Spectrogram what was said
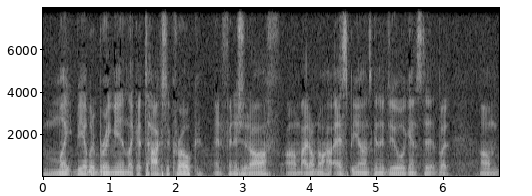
might be able to bring in like a Toxicroak and finish it off. Um, I don't know how Espeon's going to do against it, but um,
